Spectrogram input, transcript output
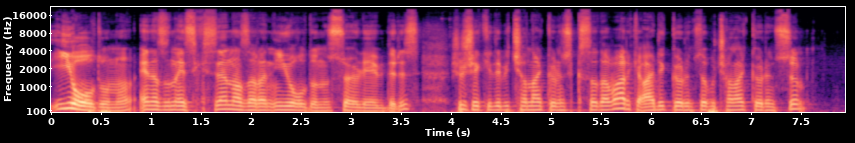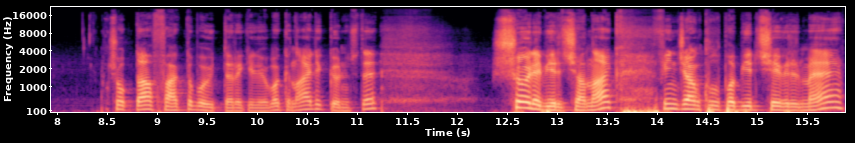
iyi olduğunu, en azından eskisine nazaran iyi olduğunu söyleyebiliriz. Şu şekilde bir çanak görüntüsü kısa da var ki aylık görüntüde bu çanak görüntüsü çok daha farklı boyutlara geliyor. Bakın aylık görüntüde şöyle bir çanak, fincan kulpa bir çevirme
